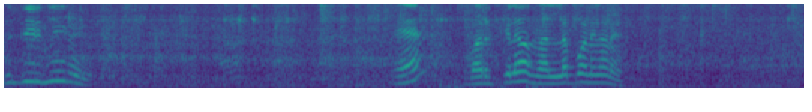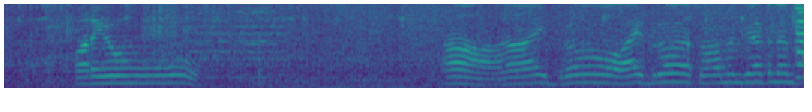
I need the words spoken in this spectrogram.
ഇത് തിരിഞ്ഞു ഏ? വർക്കിലോ? നല്ല പണിയാണ്. പറയൂ. Hi bro hi bro Soman ചേട്ടൻ എന്ത്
